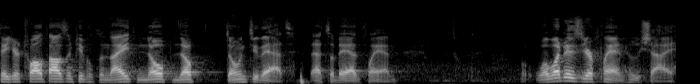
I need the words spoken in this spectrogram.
take your 12,000 people tonight. Nope, nope, don't do that. That's a bad plan. Well, what is your plan, Hushai?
